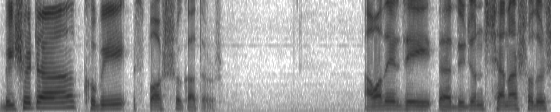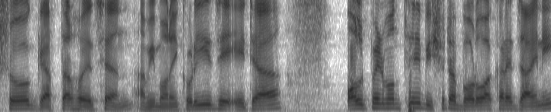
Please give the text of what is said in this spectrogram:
বিষয়টা খুবই স্পর্শকাতর। আমাদের যেই দুজন সেনা সদস্য গ্রেফতার হয়েছেন, আমি মনে করি যে এটা অল্পের মধ্যে বিষয়টা বড় আকারে যায়নি,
